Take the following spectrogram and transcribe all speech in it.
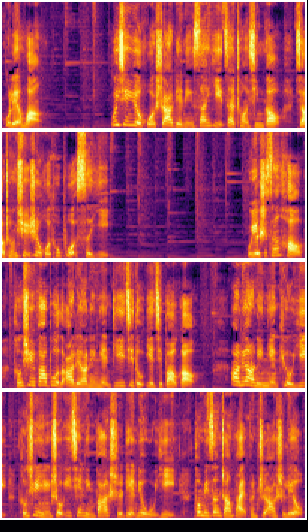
互联网。微信月活十二点零三亿再创新高，小程序日活突破四亿。五月十三号，腾讯发布了二零二零年第一季度业绩报告。二零二零年 Q 一，腾讯营收一千零八十点六五亿，同比增长百分之二十六，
